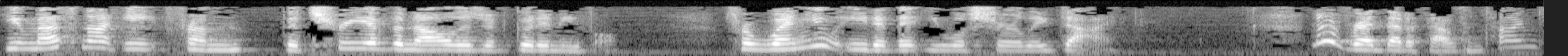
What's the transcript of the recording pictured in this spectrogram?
you must not eat from the tree of the knowledge of good and evil, for when you eat of it, you will surely die. And I've read that a thousand times,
